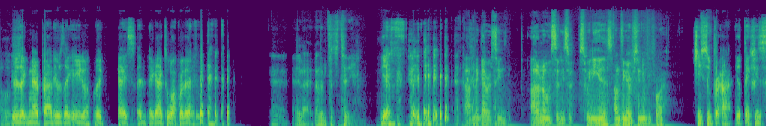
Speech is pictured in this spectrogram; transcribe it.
Oh, he was like mad proud. He was like, "Here you go, look, guys, I, I got to walk with her." yeah, yeah, let me touch titty. yes. I don't think I've ever seen. I don't know who Sydney Sweeney is. I don't think I've ever seen her before. She's super hot. You'll think she's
